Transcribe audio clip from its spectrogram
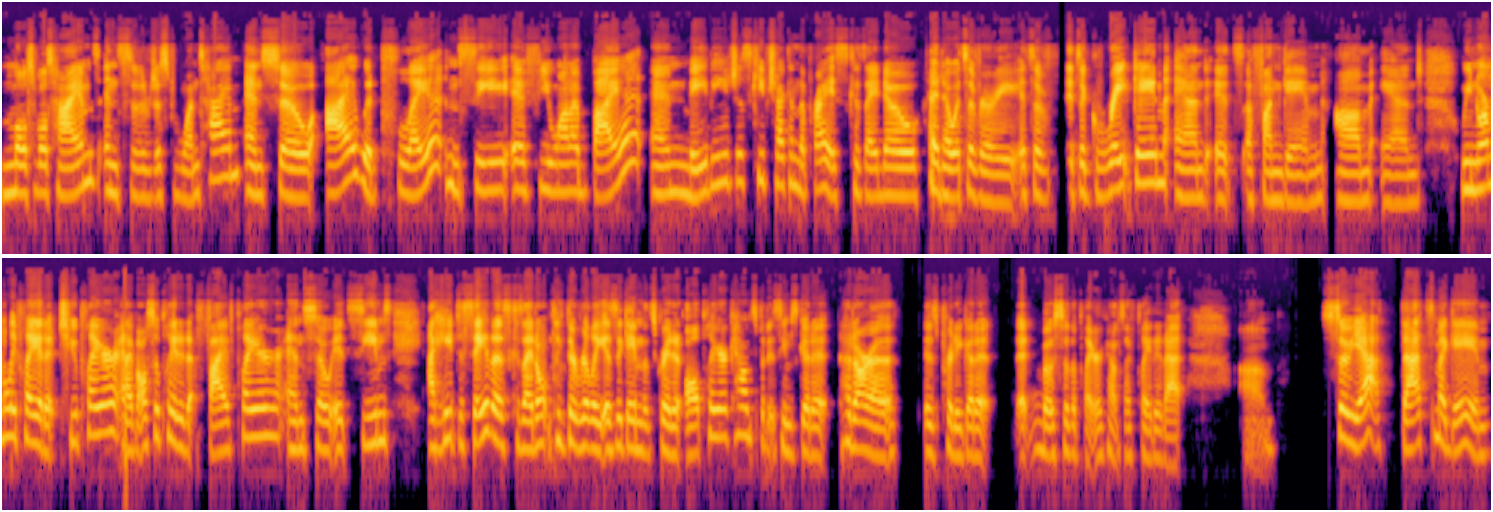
multiple times instead of just one time. And so I would play it and see if you want to buy it and maybe just keep checking the price cuz I know I know it's a very it's a it's a great game and it's a fun game. Um and we normally play it at 2 player and I've also played it at 5 player and so it seems I hate to say this cuz I don't think there really is a game that's great at all player counts, but it seems good at Hadara is pretty good at, at most of the player counts I've played it at. Um, so yeah, that's my game.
